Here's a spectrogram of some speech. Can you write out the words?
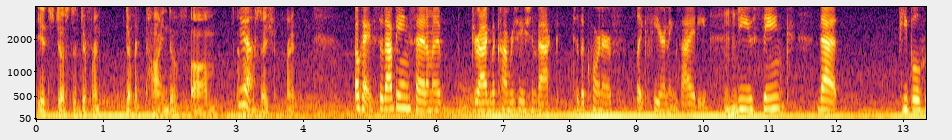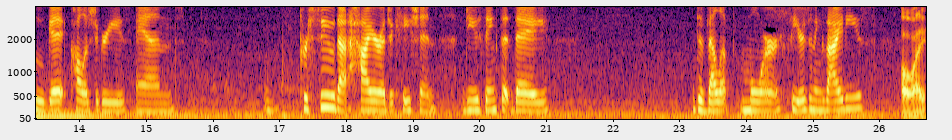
It's just a different different kind of um, Yeah. conversation, right? Okay, so that being said, I'm going to drag the conversation back to the corner of like fear and anxiety. Mhm. Do you think that people who get college degrees and pursue that higher education, do you think that they develop more fears and anxieties Oh, I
